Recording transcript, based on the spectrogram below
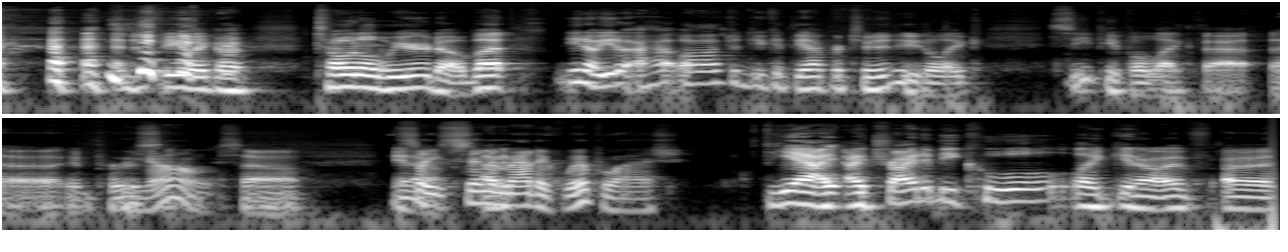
and just be like a total weirdo. But you know you know how, how, often do you get the opportunity to like see people like that uh, in person? No. so you it's know, like cinematic I, whiplash. Yeah I, I, try to be cool like you know i've uh,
